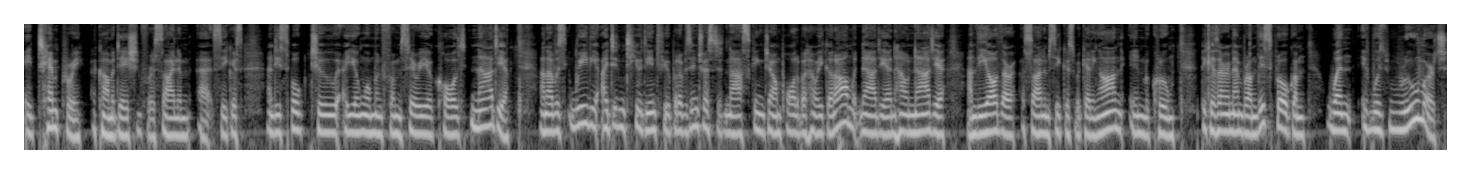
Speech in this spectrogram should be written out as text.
a temporary accommodation for asylum uh, seekers. And he spoke to a young woman from Syria called Nadia. And I was really, I didn't hear the interview, but I was interested in asking John Paul about how he got on with Nadia and how Nadia and the other asylum seekers were getting on in Macroom. Because I remember on this programme when it was rumoured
